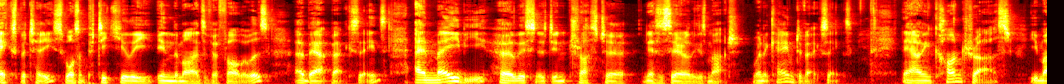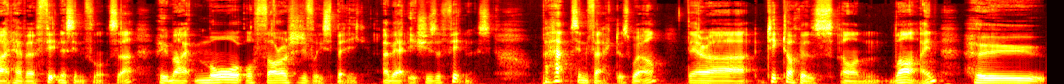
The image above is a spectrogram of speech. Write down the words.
expertise wasn't particularly in the minds of her followers about vaccines, and maybe her listeners didn't trust her necessarily as much when it came to vaccines. Now, in contrast, you might have a fitness influencer who might more authoritatively speak about issues of fitness. Perhaps, in fact, as well, there are TikTokers online who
